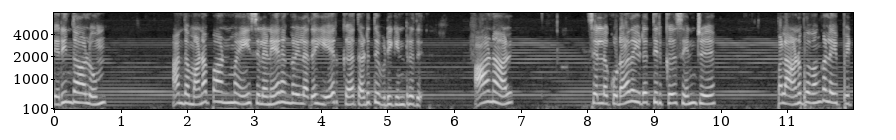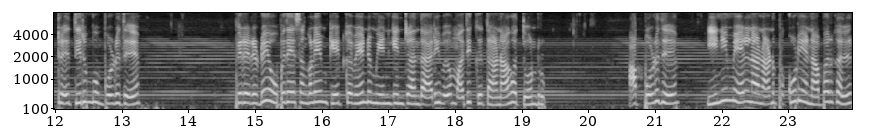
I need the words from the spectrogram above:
தெரிந்தாலும் அந்த மனப்பான்மை சில நேரங்களில் அதை ஏற்க தடுத்து விடுகின்றது. ஆனால் செல்லக்கூடாத இடத்திற்கு சென்று பல அனுபவங்களை பெற்று திரும்பும் பொழுது பிறருடைய உபதேசங்களையும் கேட்க வேண்டும் என்கின்ற அந்த அறிவு மதிக்கு தானாக தோன்றும். அப்பொழுது இனிமேல் நான் அனுப்பக்கூடிய நபர்கள்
